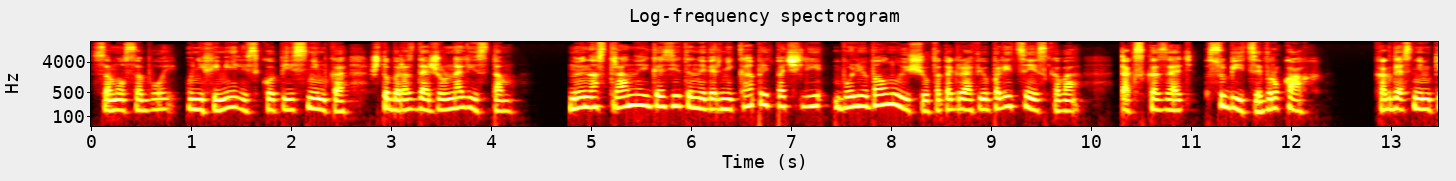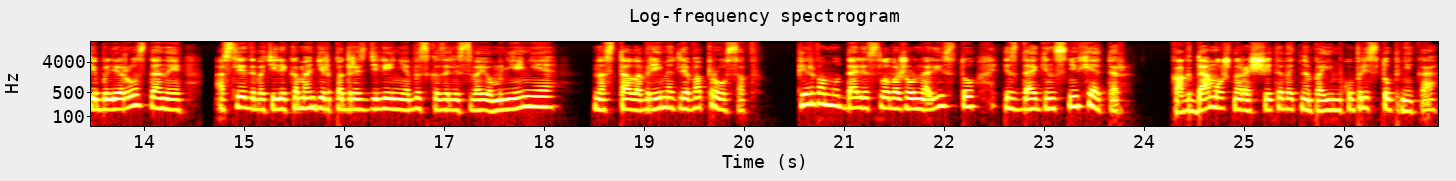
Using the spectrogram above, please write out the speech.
Само собой, у них имелись копии снимка, чтобы раздать журналистам. Но иностранные газеты наверняка предпочли более волнующую фотографию полицейского – так сказать, с убийцей в руках. Когда снимки были розданы, а следователь и командир подразделения высказали свое мнение, настало время для вопросов. Первому дали слово журналисту из Даггинс Ньюхеттер. Когда можно рассчитывать на поимку преступника?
